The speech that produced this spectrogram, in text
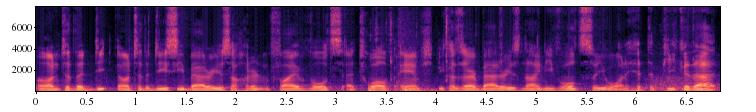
onto the D, onto the DC battery is 105 volts at 12 amps because our battery is 90 volts, so you want to hit the peak of that.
